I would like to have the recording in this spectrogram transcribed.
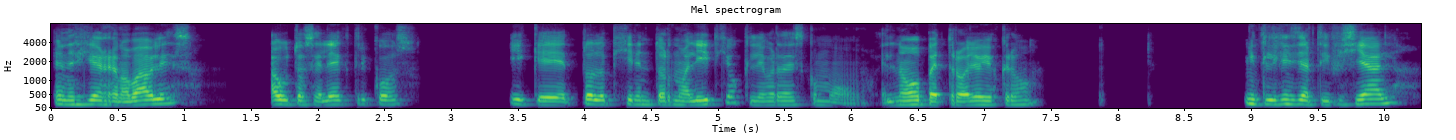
energías renovables, autos eléctricos y que todo lo que gira en torno al litio, que la verdad es como el nuevo petróleo, yo creo, inteligencia artificial,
